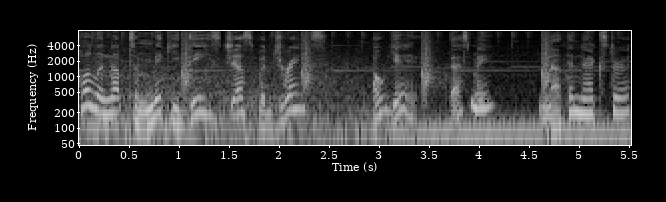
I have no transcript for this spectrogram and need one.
Pulling up to Mickey D's just for drinks? Oh yeah, that's me. Nothing extra,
